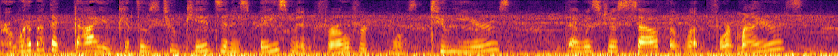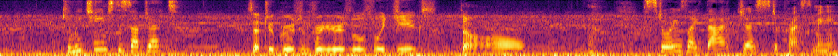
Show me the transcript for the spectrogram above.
or what about that guy who kept those two kids in his basement for over, what two years? That was just south of, what, Fort Myers? Can we change the subject? Is that too gruesome for yours, little sweet cheeks? Oh. Stories like that just depress me.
